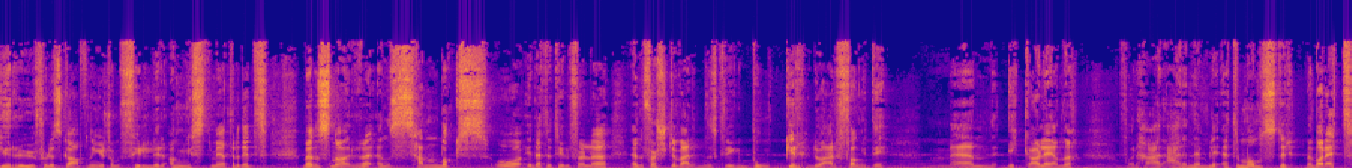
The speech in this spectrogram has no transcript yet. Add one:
grufulle skapninger som fyller angstmeteret ditt, men snarere en sandbox, og i dette tilfellet en første verdenskrig-bunker du er fanget i. Men ikke alene. For her er det nemlig et monster, men bare ett.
